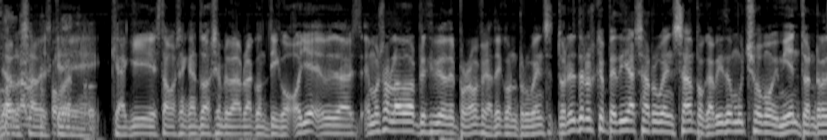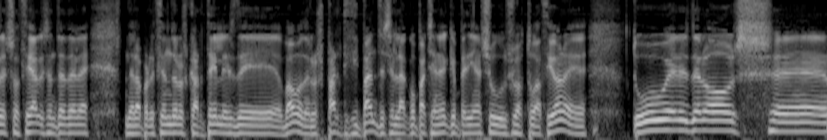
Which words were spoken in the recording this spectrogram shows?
Ya lo sabes, que, que, aquí estamos encantados siempre de hablar contigo. Oye, eh, hemos hablado al principio del programa, fíjate, con Rubén. Tú eres de los que pedías a Rubén Sanz, porque ha habido mucho movimiento en redes sociales antes de la, aparición de los carteles de, vamos, de los participantes en la Copa Chanel que pedían su, actuación. Eh, ¿Tú eres de los eh,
